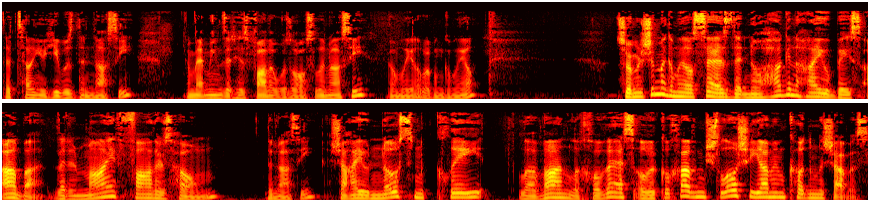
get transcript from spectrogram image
that's telling you he was the Nasi, and that means that his father was also the Nasi, Gamliel, Rabban Gamliel. So Rabban Shimon ben Gamliel says that Nohagan Hayu Beis Abba, that in my father's home, the Nasi, Shahayu Nosen Klei Lavan Lechoves over Kochavim Shlosha Yamim Kodem L'Shabbos.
